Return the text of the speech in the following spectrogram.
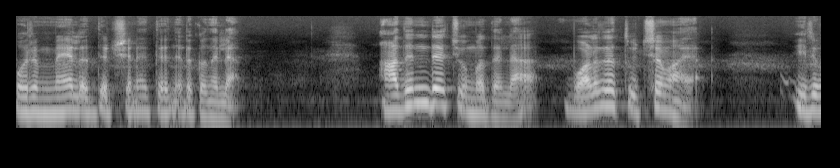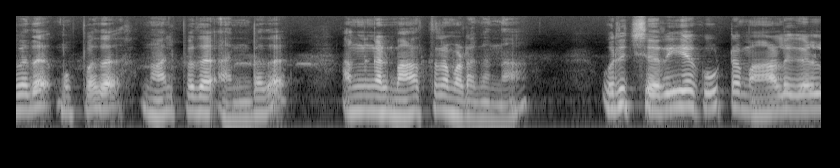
ഒരു മേലധ്യക്ഷനെ തിരഞ്ഞെടുക്കുന്നില്ല. അതിന്റെ ചുമതല വളരെ തുച്ഛമായ ഇരുപത് മുപ്പത് നാൽപ്പത് അൻപത് അംഗങ്ങൾ മാത്രമടങ്ങുന്ന ഒരു ചെറിയ കൂട്ടം ആളുകൾ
